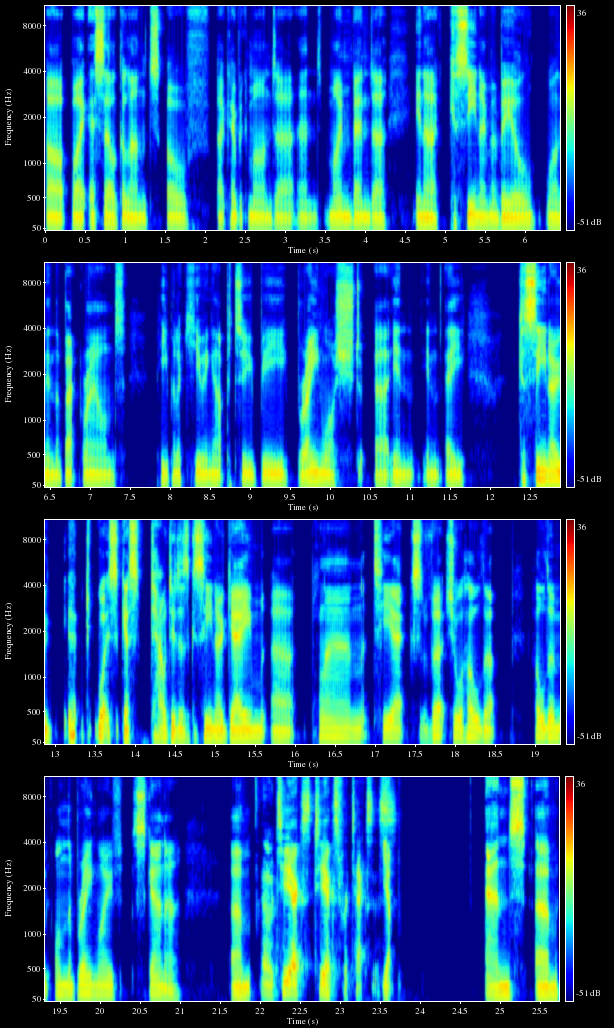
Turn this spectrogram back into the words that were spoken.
art by S.L. Gallant of uh, Cobra Commander and Mindbender in a casino mobile, while in the background people are queuing up to be brainwashed uh, in in a casino. What is I guess touted as a casino game? Uh, Plan TX virtual hold up hold'em on the brainwave scanner. Um, Oh, TX TX for Texas. Yep. And um,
